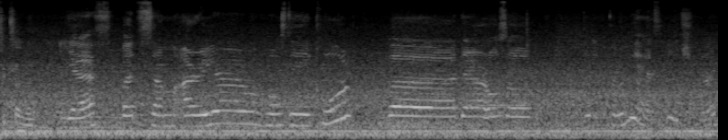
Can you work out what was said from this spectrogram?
six hundred. Yes, but some area mostly cool, but there are also Colombia has beach, right?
